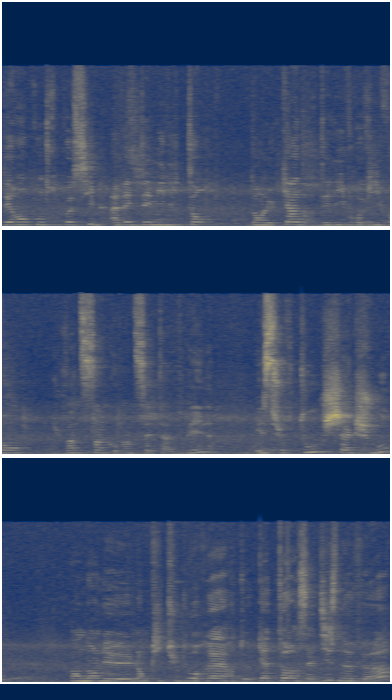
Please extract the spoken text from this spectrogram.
des rencontres possibles avec des militants dans le cadre des livres vivants du 25 au 27 avril. Et surtout, chaque jour, pendant l'amplitude horaire de 14 à 19 heures,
